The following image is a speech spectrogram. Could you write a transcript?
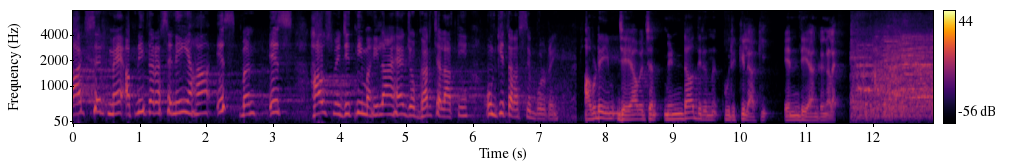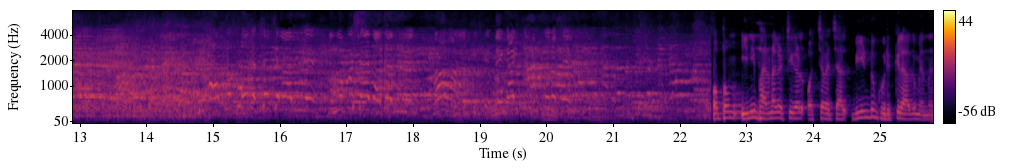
आज सिर्फ मैं अपनी तरफ से नहीं यहाँ इस बन, इस हाउस में जितनी महिलाएं हैं जो घर चलाती हैं उनकी तरफ से बोल रही हूँ അവിടെയും ജയാ ബച്ചൻ മിണ്ടാതിരുന്ന് കുരുക്കിലാക്കി എൻ ഡി അംഗങ്ങളെ ഒപ്പം ഇനി ഭരണകക്ഷികൾ ഒച്ച വെച്ചാൽ വീണ്ടും കുരുക്കിലാകുമെന്ന്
